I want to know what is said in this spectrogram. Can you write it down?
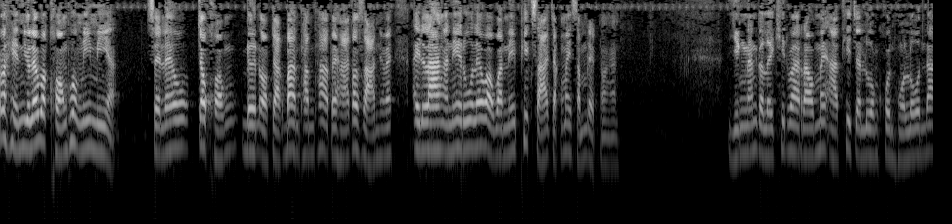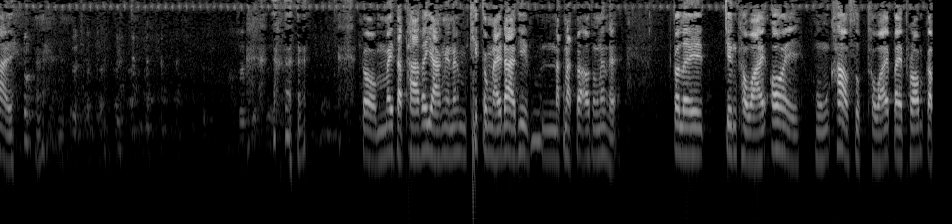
ก็เห็นอยู่แล้วว่าของพวกนี้มีอะเสร็จแล้วเจ้าของเดินออกจากบ้านทำท่าไปหาข้าวสารใช่ไหมไอ้ลางอันนี้รู้แล้วว่าวันนี้พิกษาจากไม่สำเร็จอย่างนั้นหญิงนั้นก็เลยคิดว่าเราไม่อาจที่จะลวงคนหัวโลนได้ ก็ไม่ศรัทธาสักอย่างเนี่ยนะคิดตรงไหนได้ที่หนักๆก็เอาตรงนั้นแหละ ก็เลยจึงถวายอ้อย หุงข้าวสุกถวายไปพร้อมกับ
